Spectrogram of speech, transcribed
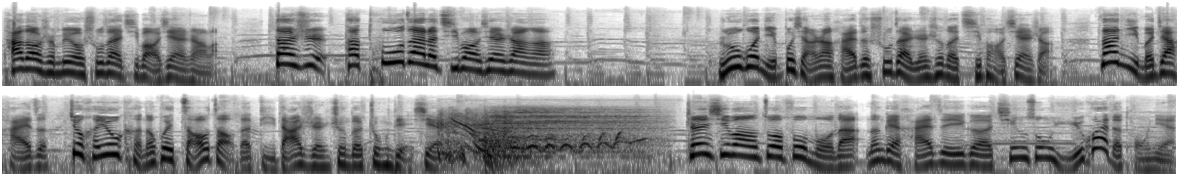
他倒是没有输在起跑线上了，但是他秃在了起跑线上啊！如果你不想让孩子输在人生的起跑线上，那你们家孩子就很有可能会早早的抵达人生的终点线。真希望做父母的能给孩子一个轻松愉快的童年，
